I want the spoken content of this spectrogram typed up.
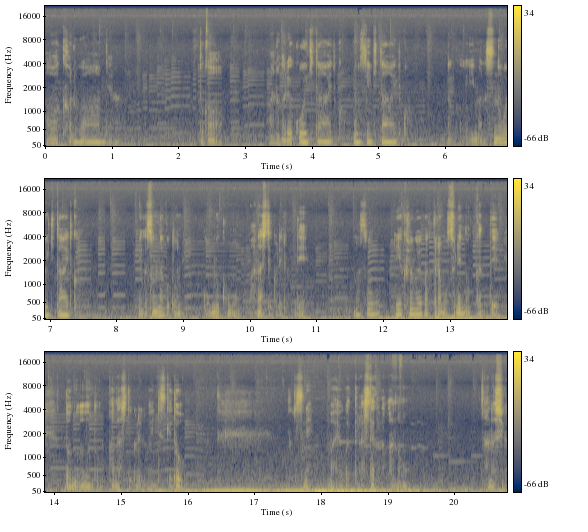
あ、わかるわー、みたいな。とか、あ、なんか旅行行きたいとか、温泉行きたいとか、なんか今のスノボ行きたいとか、なんかそんなことをね、こう向こうも話してくれるんで、まあそう、リアクションが良かったらもうそれに乗っかって、どんどんどんどん話してくれればいいんですけど、そうですね。まあよかったら明日から、あの、話が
